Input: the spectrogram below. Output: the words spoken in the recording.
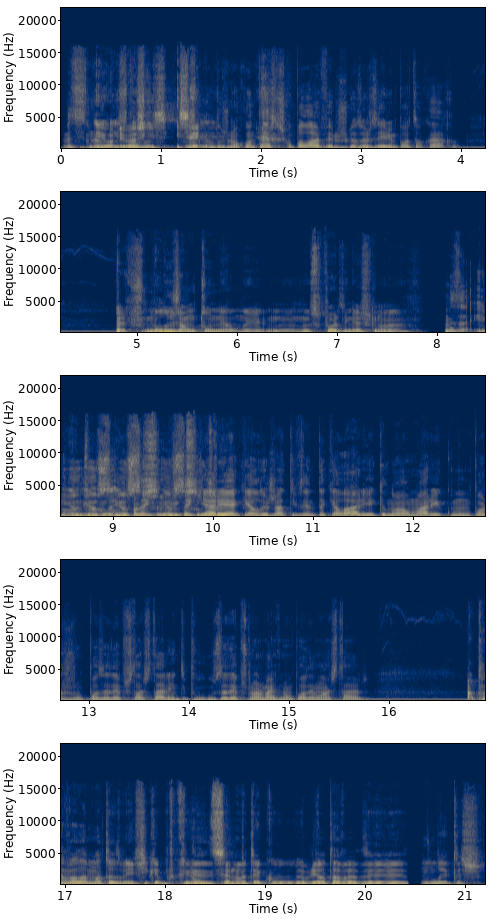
mas isso, não, eu, isso eu acho luz, que isso, isso, isso é... na luz não acontece. Desculpa lá, ver os jogadores irem para o autocarro. Porque na luz há um túnel, né? No, no Sporting acho que não há. Mas não, eu, eu, eu, eu sei, eu sei que área é aquela, eu já estive dentro daquela área. Aquilo não é uma área comum para os, para os adeptos lá estarem. Tipo, os adeptos normais não podem lá estar. Ah, estava lá a malta do Benfica porque não. disseram até que o Gabriel estava de muletas.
